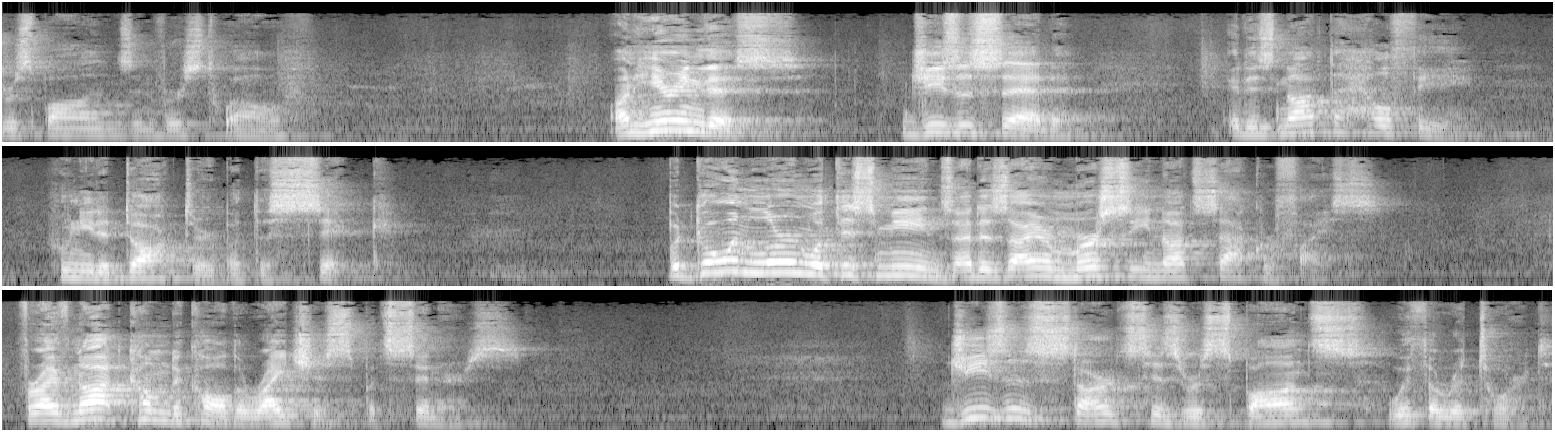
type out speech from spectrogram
responds in verse 12. On hearing this, Jesus said, It is not the healthy who need a doctor, but the sick. But go and learn what this means. I desire mercy, not sacrifice. For I have not come to call the righteous, but sinners. Jesus starts his response with a retort.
